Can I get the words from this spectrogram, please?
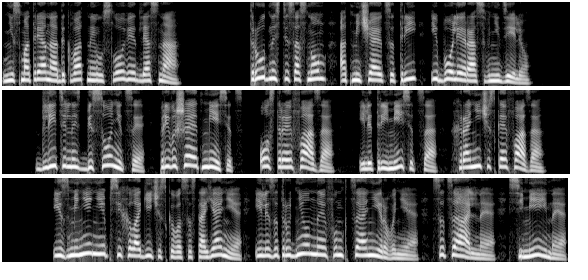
несмотря на адекватные условия для сна. Трудности со сном отмечаются 3 и более раз в неделю. Длительность бессонницы превышает месяц, острая фаза, или три месяца, хроническая фаза. Изменение психологического состояния или затрудненное функционирование, социальное, семейное,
